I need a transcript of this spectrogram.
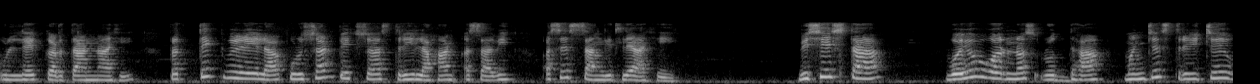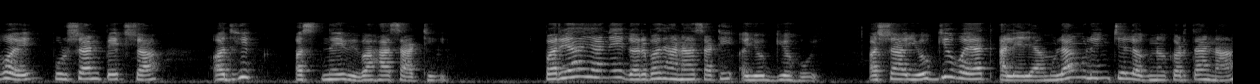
उल्लेख करतानाही प्रत्येक वेळेला पुरुषांपेक्षा स्त्री लहान असावी असे सांगितले आहे. विशेषतः वयोवर्ण वृद्धा म्हणजे स्त्रीचे वय पुरुषांपेक्षा अधिक असणे विवाहासाठी. पर्यायाने गर्भधानासाठी अयोग्य होय. अशा योग्य वयात आलेल्या मुलामुलींचे लग्न करताना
